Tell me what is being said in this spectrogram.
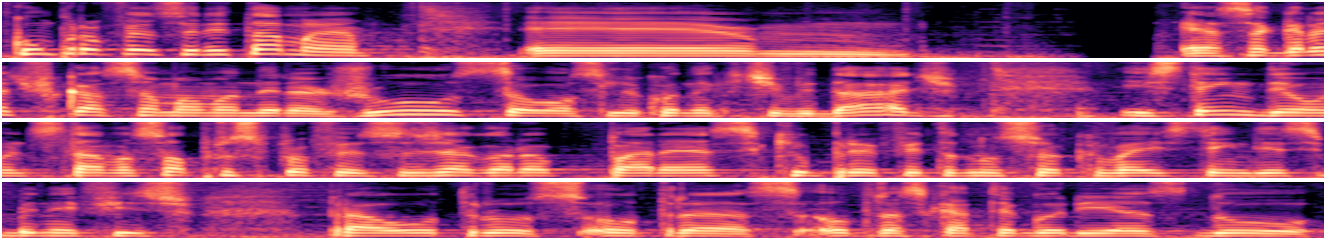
com o professor Itamar. É essa gratificação é uma maneira justa, o auxílio conectividade, estendeu onde estava só para os professores e agora parece que o prefeito anunciou que vai estender esse benefício para outras, outras categorias do,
